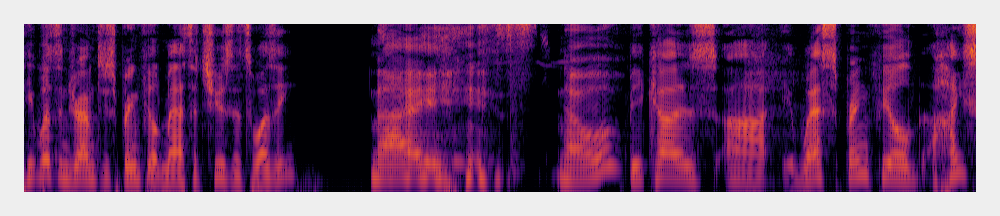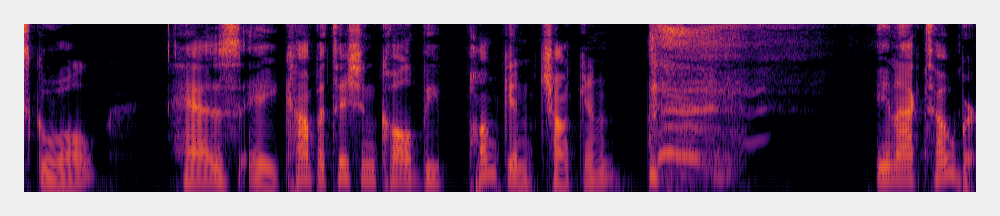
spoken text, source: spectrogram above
he wasn't driving through Springfield, Massachusetts, was he? nice. No? Because uh, West Springfield High School has a competition called the Pumpkin Chunkin in October.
